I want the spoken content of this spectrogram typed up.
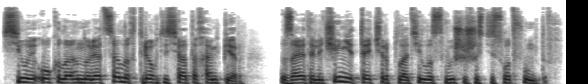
силой около 0,3 ампер. За это лечение Тэтчер платила свыше 600 фунтов.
